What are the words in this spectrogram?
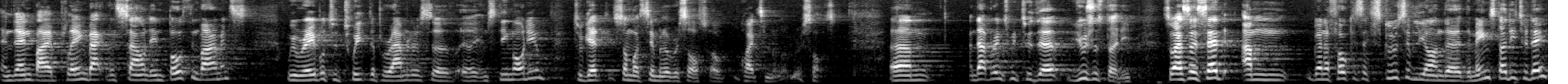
and then by playing back the sound in both environments, we were able to tweak the parameters of, uh, in Steam Audio to get somewhat similar results, or quite similar results. Um, and that brings me to the user study. So as I said, I'm going to focus exclusively on the, the main study today.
